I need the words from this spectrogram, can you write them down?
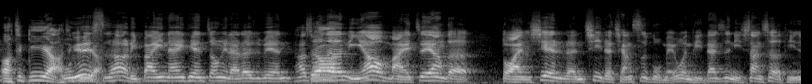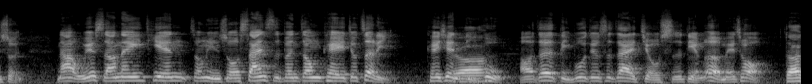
哦，这支啊，五月十号礼拜一那一天，终于来到这边。他说呢，你要买这样的短线人气的强势股没问题，但是你上色停损。那五月十号那一天，钟林说三十分钟 K 就这里 K 线底部，哦，这个底部就是在九十点二，没错。对啊，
